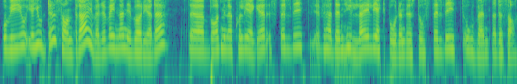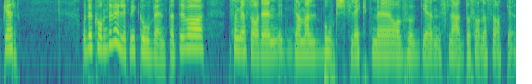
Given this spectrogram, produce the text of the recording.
Och vi, jag gjorde en sån driver, det var innan ni började. Där jag bad mina kollegor, ställ dit, vi hade en hylla i lekborden där det stod ställ dit oväntade saker. Och det kom det väldigt mycket oväntat. Det var som jag sa, en gammal bordsfläkt med avhuggen sladd och sådana saker.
